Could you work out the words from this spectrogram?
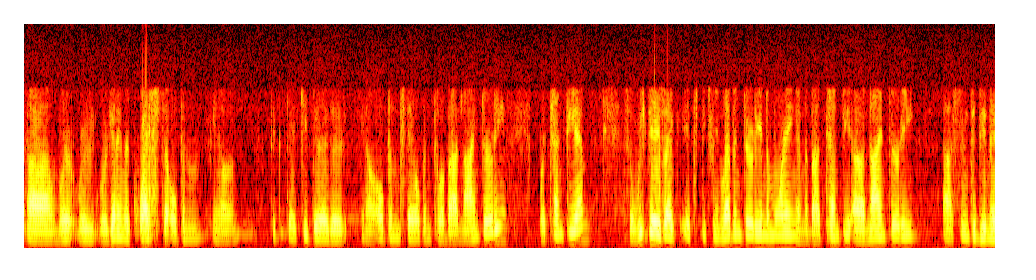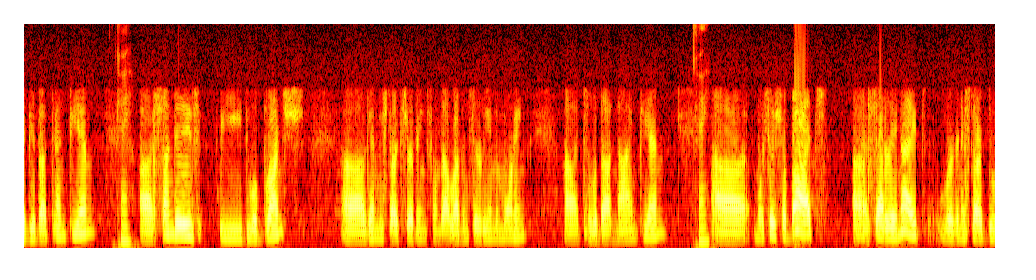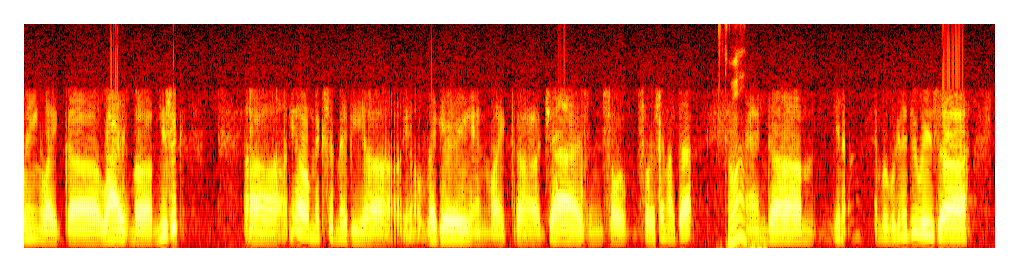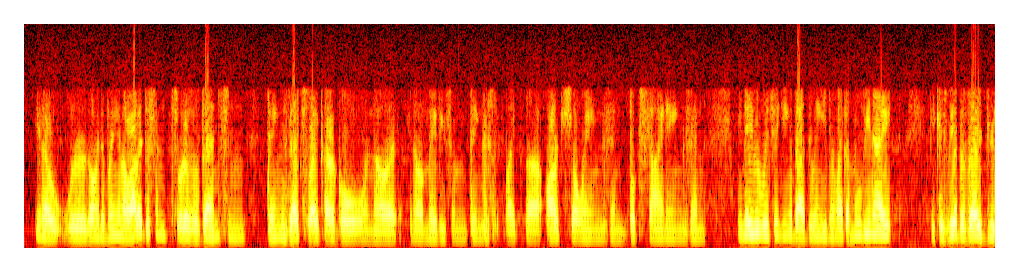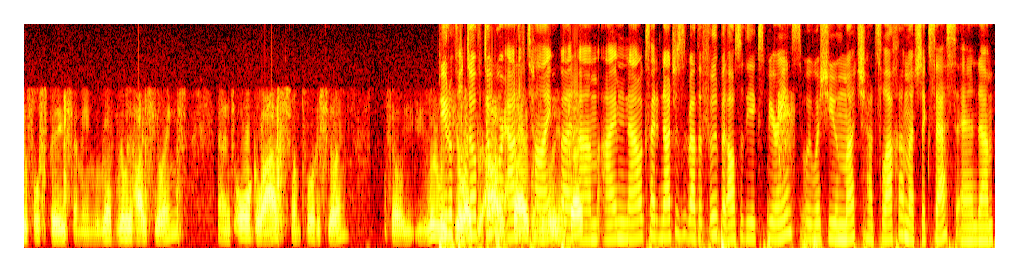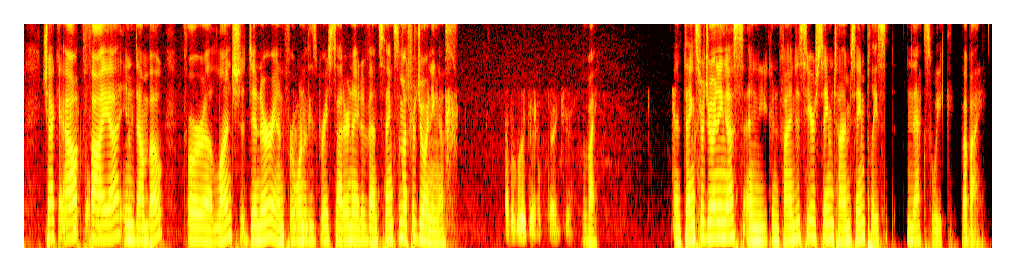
Uh, we're, we're we're getting requests to open, you know, to, to keep the, the you know open, stay open till about 9:30 or 10 p.m. So weekdays, like it's between 11:30 in the morning and about 10 p. Uh, 9:30, uh, soon to be maybe about 10 p.m. Okay. Uh, Sundays we do a brunch. Uh, again, we start serving from about 11:30 in the morning uh, till about 9 p.m. Okay. Uh, Motzei Shabbat, uh, Saturday night, we're going to start doing like uh, live uh, music. Uh, you know, mix of maybe uh, you know reggae and like uh, jazz and so sort of thing like that Cool. and um, you know, and what we're going to do is, uh, you know, we're going to bring in a lot of different sort of events and things. That's like our goal, and uh, you know, maybe some things like uh, art showings and book signings, and we maybe we're thinking about doing even like a movie night because we have a very beautiful space. I mean, we have really high ceilings, and it's all glass from floor to ceiling. So you, you literally Beautiful. feel like Dope, dope. We're out of time, but um, I'm now excited not just about the food, but also the experience. We wish you much hatzlacha, much success, and um, check you out so much. Fiya in Thank you. For uh, lunch, dinner, and for one of these great Saturday night events. Thanks so much for joining us. Have a great day. Thank you. Bye bye. And thanks for joining us. And you can find us here, same time, same place next week. Bye bye.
